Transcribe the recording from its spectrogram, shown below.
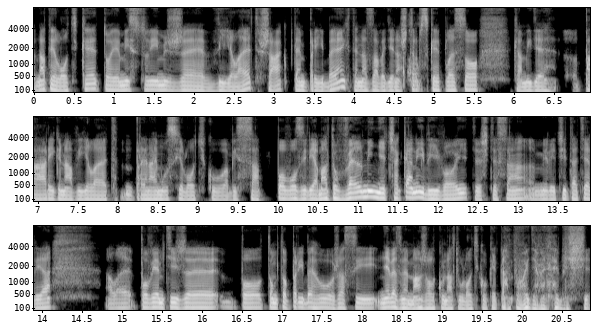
na tej loďke, to je myslím, že výlet však, ten príbeh, ten nás zavedie na Štrbské pleso, kam ide párik na výlet, prenajmú si loďku, aby sa povozili a má to veľmi nečakaný vývoj, tešte sa, milí čitatelia ale poviem ti, že po tomto príbehu už asi nevezme manželku na tú loďku, keď tam pôjdeme najbližšie.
